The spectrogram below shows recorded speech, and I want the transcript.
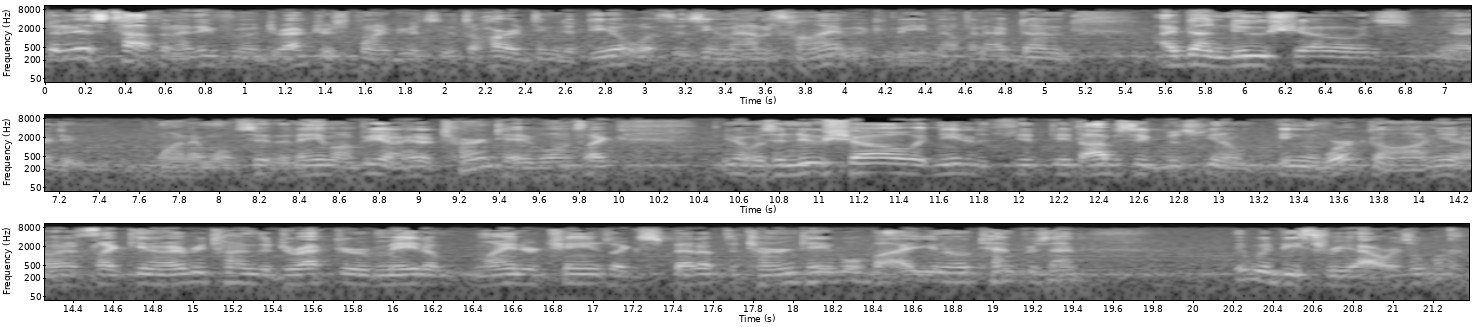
But it is tough, and I think from a director's point of view, it's, it's a hard thing to deal with. Is the amount of time that can be eaten up. And I've done, I've done new shows. You know, I did one I won't say the name of. You know, I had a turntable, and it's like, you know, it was a new show. It needed, it, it obviously was, you know, being worked on. You know, and it's like, you know, every time the director made a minor change, like sped up the turntable by, you know, ten percent. It would be three hours of work,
